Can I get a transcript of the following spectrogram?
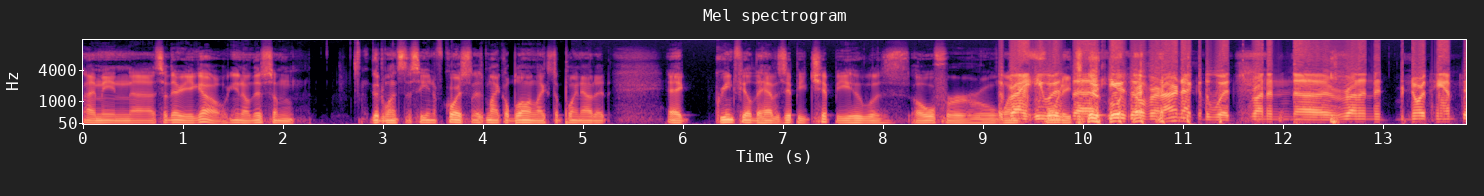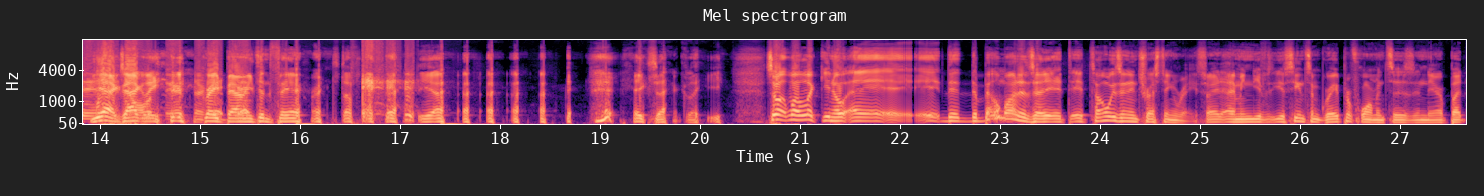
I mean, uh, so there you go. You know, there's some good ones to see. And of course, as Michael Blowen likes to point out, at at Greenfield they have Zippy Chippy, who was oh for right. He was uh, he was over in our neck of the woods, running uh, running at Northampton. Yeah, exactly. Great Barrington Fair and stuff like that. yeah. exactly. So, well, look, you know, uh, the the Belmont is a it, it's always an interesting race, right? I mean, you've you've seen some great performances in there, but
